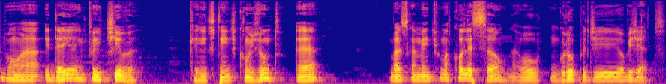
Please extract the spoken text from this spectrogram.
Bom, a ideia intuitiva que a gente tem de conjunto é basicamente uma coleção, né, ou um grupo de objetos.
